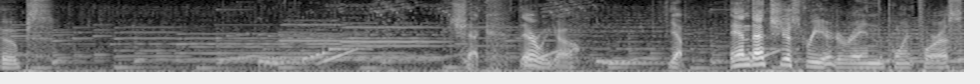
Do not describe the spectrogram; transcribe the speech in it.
Oops. Check. There we go. Yep. And that's just reiterating the point for us.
